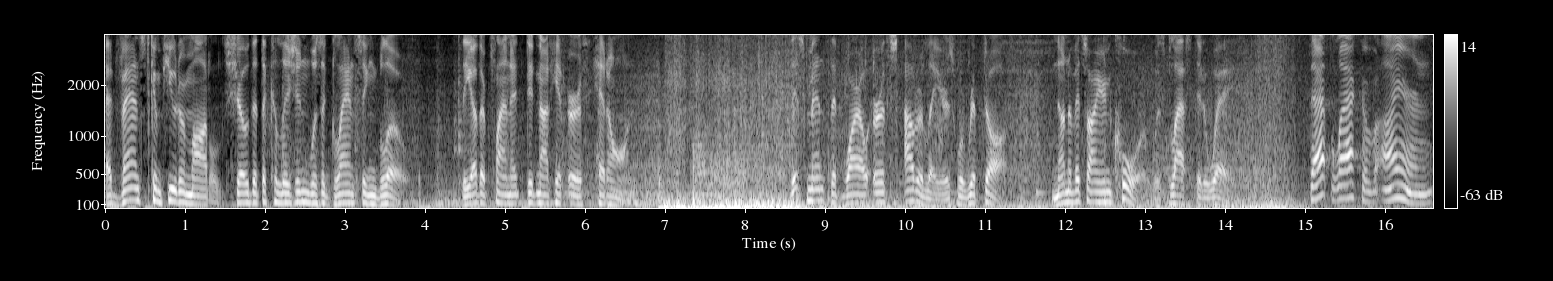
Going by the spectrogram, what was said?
Advanced computer models show that the collision was a glancing blow the other planet did not hit Earth head on. This meant that while Earth's outer layers were ripped off, none of its iron core was blasted away. That lack of iron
